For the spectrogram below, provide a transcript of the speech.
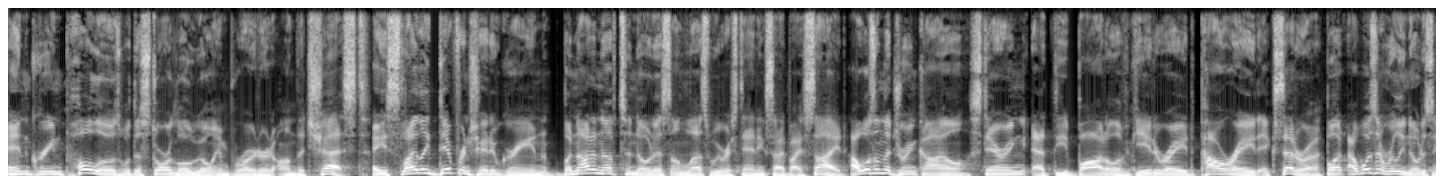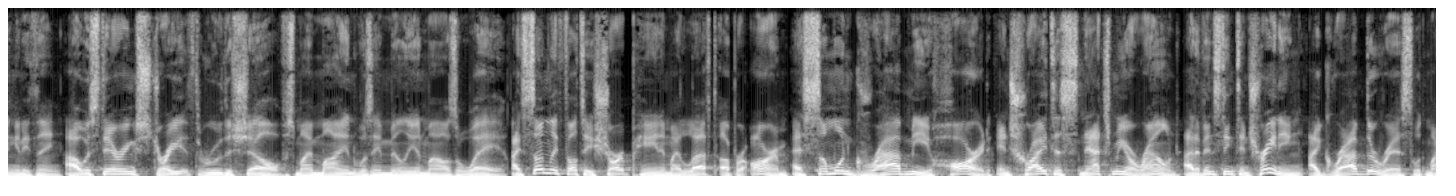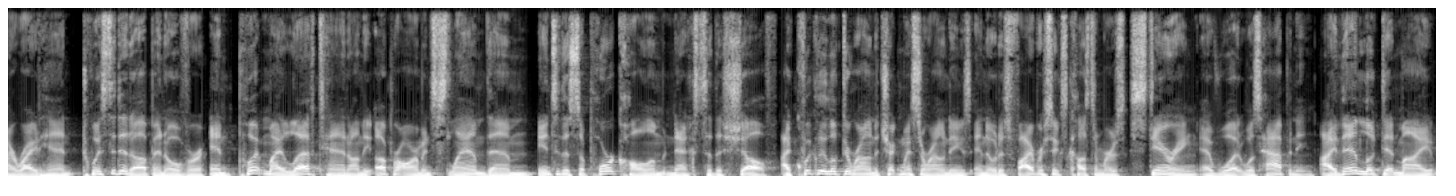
and green polos with the store logo embroidered on the chest. A slightly different shade of green, but not enough to notice unless we were standing side by side. I was on the drink aisle, staring at the bottle of Gatorade, Powerade, etc., but I wasn't really noticing anything. I was staring straight through the shelves. My mind was a million miles away. I suddenly felt a sharp pain in my left upper arm as someone grabbed me hard and tried to snatch me around. Out of instinct and training, I grabbed the wrist with my right hand, twisted it up and over, and put my left hand on the upper arm and slammed them into the support column next to the shelf. I quickly looked around to check my surroundings and noticed five or six customers staring at what was happening. I then looked at my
